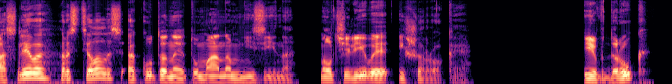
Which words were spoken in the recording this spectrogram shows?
а слева расстилалась окутанная туманом низина, молчаливая и широкая. И вдруг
